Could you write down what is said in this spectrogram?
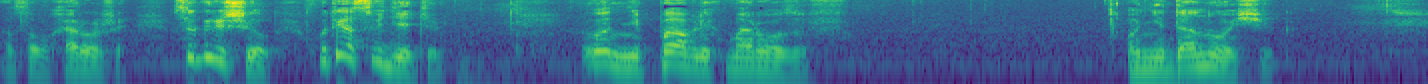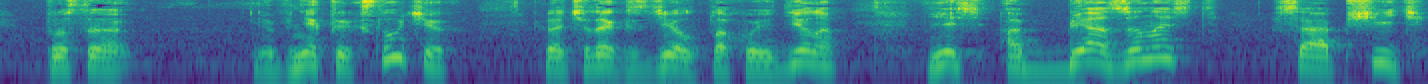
особо хорошее, согрешил. Вот я свидетель. Он не Павлик Морозов, он не доносчик. Просто в некоторых случаях, когда человек сделал плохое дело, есть обязанность сообщить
